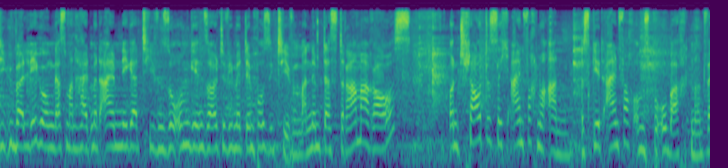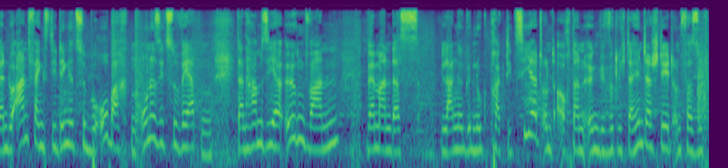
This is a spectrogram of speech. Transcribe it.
die Überlegung, dass man halt mit allem Negativen so umgehen sollte wie mit dem Positiven. Man nimmt das Drama raus und schaut es sich einfach nur an. Es geht einfach ums Beobachten. Und wenn du anfängst, die Dinge zu beobachten, ohne sie zu werten, dann haben sie ja irgendwann, wenn man das lange genug praktiziert und auch dann irgendwie wirklich dahinter steht und versucht,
